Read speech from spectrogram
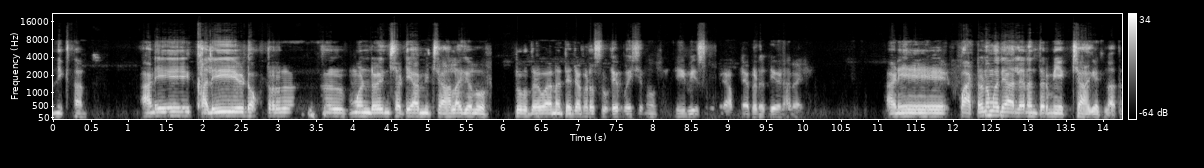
निघताना. आणि खाली डॉक्टर मंडळींसाठी आम्ही चहाला गेलो. दुर्दैवानं त्याच्याकडे सुटे पैसे नव्हते. ते वीस रुपये आपल्याकडे देणार आहे. आणि पाटणमध्ये आल्यानंतर मी एक चहा घेतला होता.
